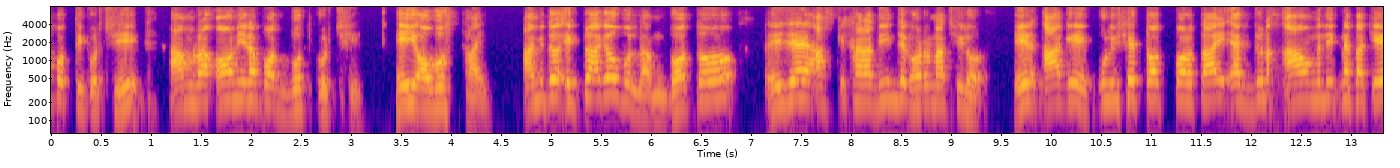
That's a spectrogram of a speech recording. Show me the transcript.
আপত্তি করছি? আমরা অনিরাপদ বোধ করছি এই অবস্থায়। আমি তো একটু আগেও বললাম, গত এই যে আজকে সারা দিন যে ঘটনা ছিল, এর আগে পুলিশের তৎপরতায় একজন আওয়ামী লীগ নেতাকে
